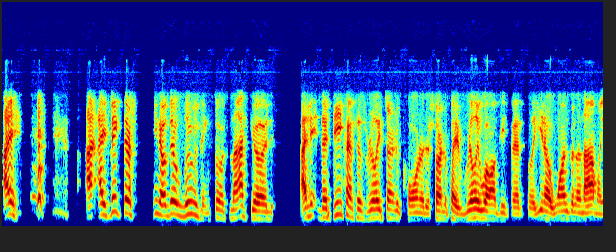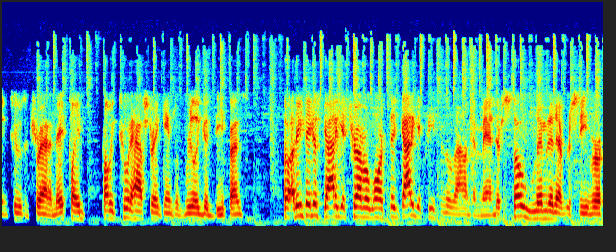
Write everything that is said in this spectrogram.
I, I I think they're you know they're losing, so it's not good. I think the defense has really turned a corner. They're starting to play really well defensively. You know, one's an anomaly and two's a trend, and they've played probably two and a half straight games with really good defense. So I think they just got to get Trevor Lawrence. They've got to get pieces around him, man. They're so limited at receiver,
